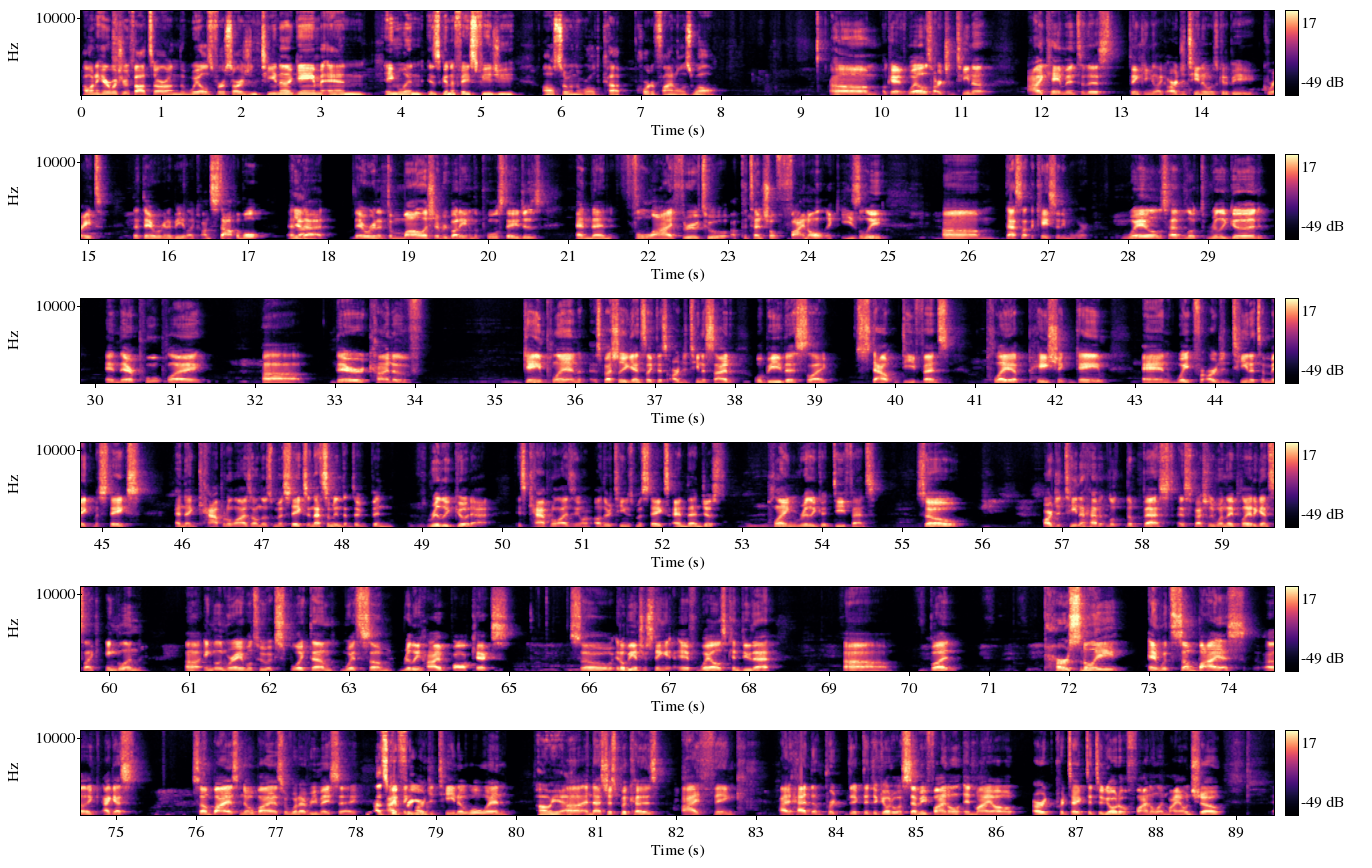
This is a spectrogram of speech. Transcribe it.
I want to hear what your thoughts are on the Wales versus Argentina game, and England is going to face Fiji also in the World Cup quarterfinal as well. Um, okay, Wales, Argentina. I came into this thinking like Argentina was going to be great, that they were going to be like unstoppable, and yeah. that they were going to demolish everybody in the pool stages and then fly through to a, a potential final like easily. Um, that's not the case anymore. Wales have looked really good in their pool play. Uh, their kind of game plan, especially against like this Argentina side, will be this like stout defense, play a patient game, and wait for Argentina to make mistakes and then capitalize on those mistakes. And that's something that they've been really good at is capitalizing on other teams' mistakes and then just playing really good defense. So Argentina haven't looked the best, especially when they played against like England. Uh, England were able to exploit them with some really high ball kicks. So it'll be interesting if Wales can do that. Uh, but personally, and with some bias, uh, like I guess some bias, no bias, or whatever you may say, yeah, I think Argentina will win. Oh yeah, uh, and that's just because I think I had them predicted to go to a semifinal in my own, or predicted to go to a final in my own show,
